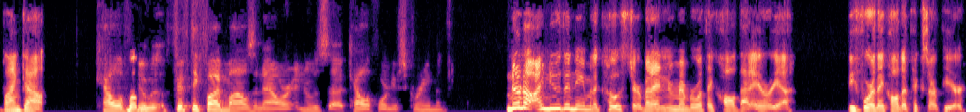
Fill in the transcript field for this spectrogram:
blanked out. California, well, 55 miles an hour, and it was uh, California Screaming. No, no, I knew the name of the coaster, but I didn't remember what they called that area before they called it Pixar Pier.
